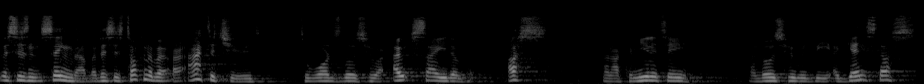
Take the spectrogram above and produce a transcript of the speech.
This isn't saying that, but this is talking about our attitude towards those who are outside of us and our community and those who would be against us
